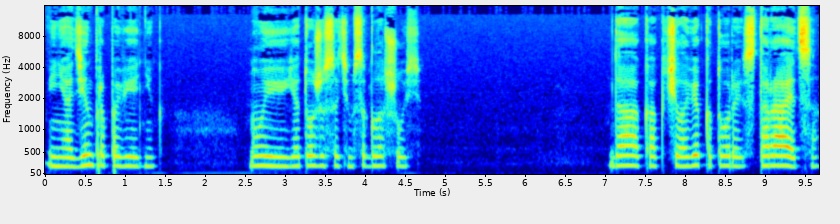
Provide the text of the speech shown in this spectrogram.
и не один проповедник. Ну и я тоже с этим соглашусь. Да, как человек, который старается.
